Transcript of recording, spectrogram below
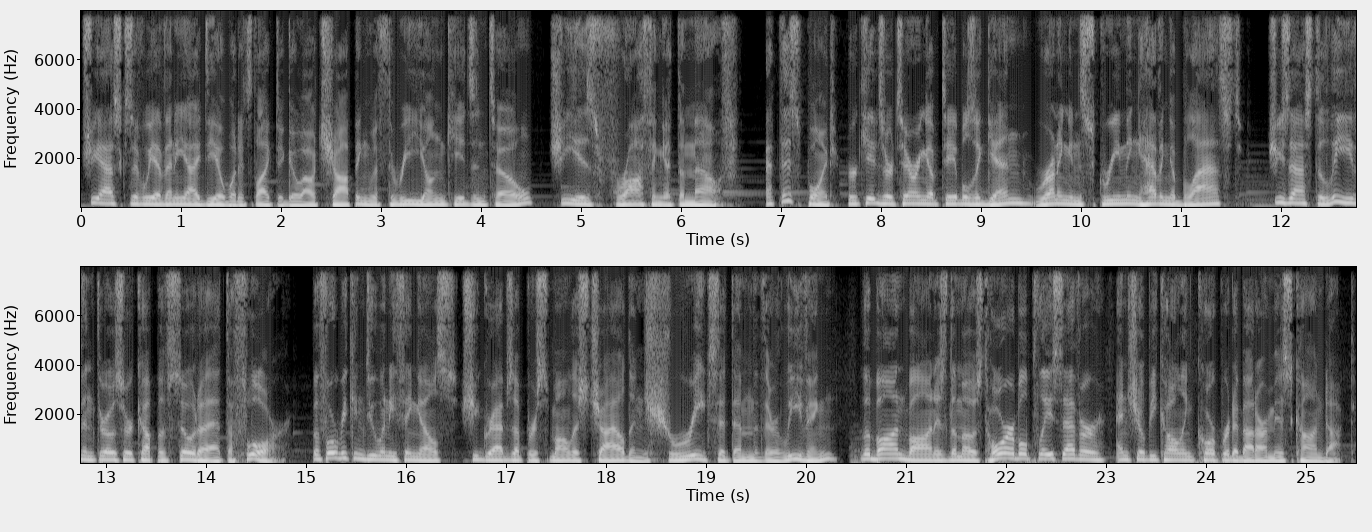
She asks if we have any idea what it's like to go out shopping with three young kids in tow. She is frothing at the mouth. At this point, her kids are tearing up tables again, running and screaming, having a blast. She's asked to leave and throws her cup of soda at the floor. Before we can do anything else, she grabs up her smallest child and shrieks at them that they're leaving. The Bon Bon is the most horrible place ever, and she'll be calling corporate about our misconduct.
